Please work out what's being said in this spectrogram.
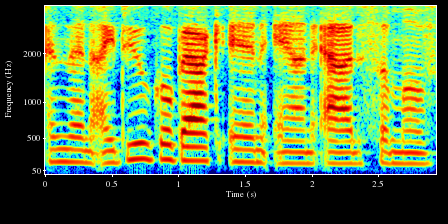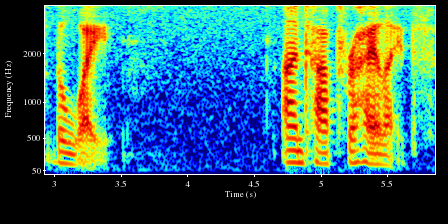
And then I do go back in and add some of the white on top for highlights.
